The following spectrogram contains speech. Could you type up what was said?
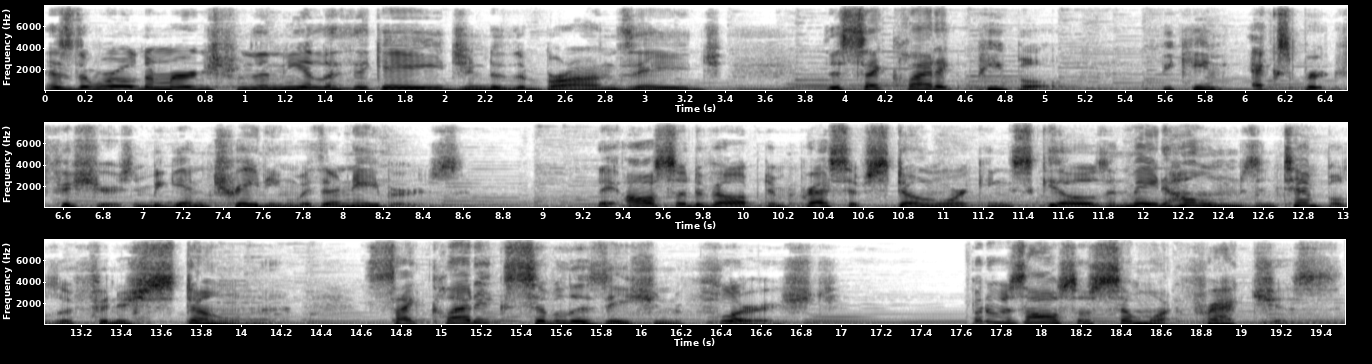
As the world emerged from the Neolithic Age into the Bronze Age, the Cycladic people became expert fishers and began trading with their neighbors. They also developed impressive stoneworking skills and made homes and temples of finished stone. Cycladic civilization flourished, but it was also somewhat fractious.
